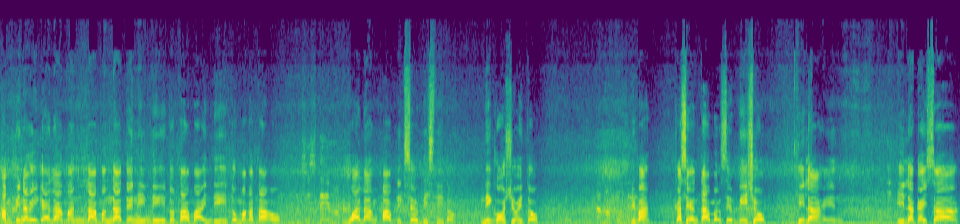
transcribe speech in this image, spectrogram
Ang pinakikialaman lamang natin, hindi ito tama, hindi ito makatao. Walang public service dito. Negosyo ito. Tama po sir. Di ba? Kasi ang tamang serbisyo, hilahin, ilagay sa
